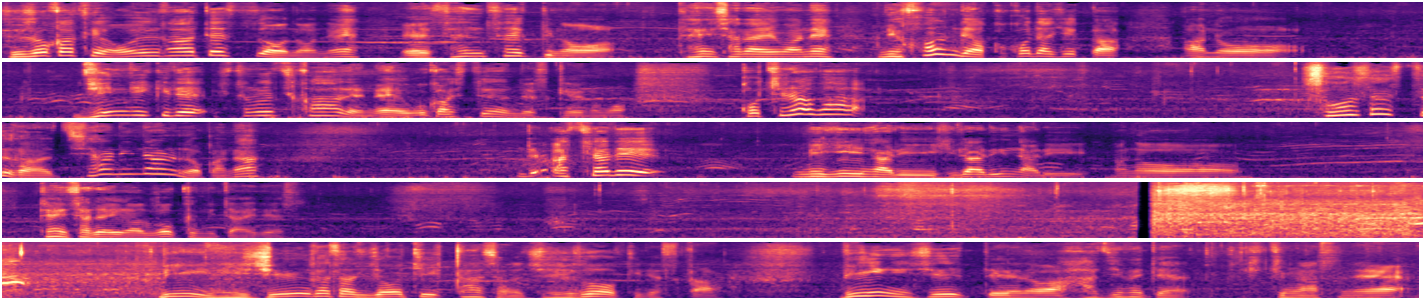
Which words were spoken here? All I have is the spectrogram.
静岡県大井川鉄道のね、えー、先世紀の転車台はね日本ではここだけかあの人力で人の力でね動かしてるんですけれどもこちらは操作室があちらになるのかな？であちらで右なり左なりあの転車台が動くみたいです。B20 型蒸気機関車の10号機ですか？B20 っていうのは初めて聞きますね。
